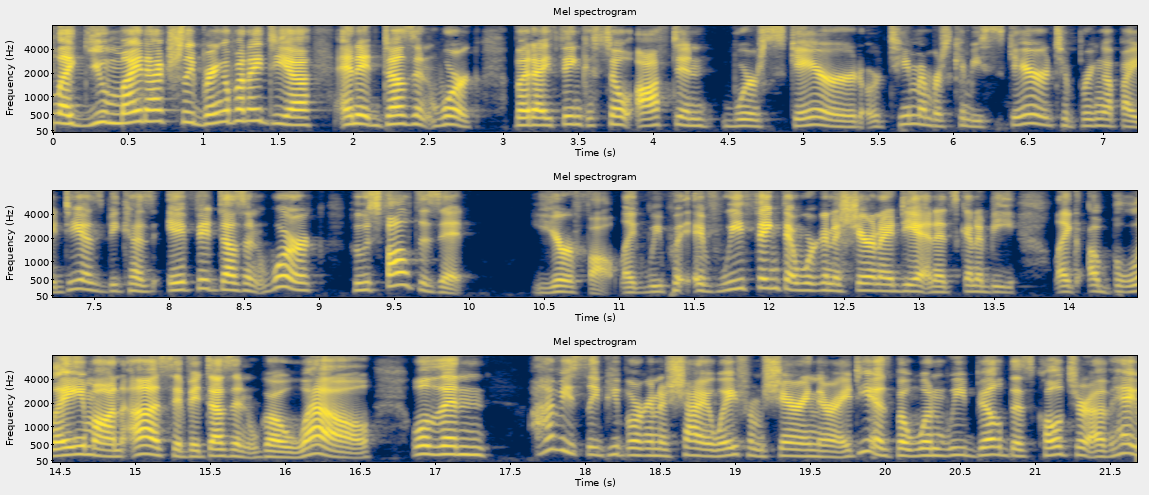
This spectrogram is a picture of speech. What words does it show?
Like you might actually bring up an idea and it doesn't work. But I think so often we're scared, or team members can be scared to bring up ideas because if it doesn't work, whose fault is it? Your fault. Like we put, if we think that we're going to share an idea and it's going to be like a blame on us if it doesn't go well, well, then obviously people are going to shy away from sharing their ideas. But when we build this culture of, hey,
